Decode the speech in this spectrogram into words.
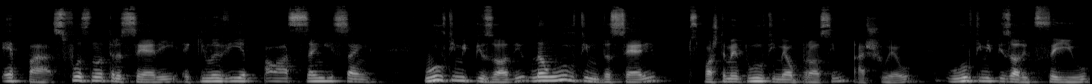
é pá, se fosse noutra série, aquilo havia pá lá sangue e sangue. O último episódio, não o último da série, supostamente o último é o próximo, acho eu. O último episódio que saiu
